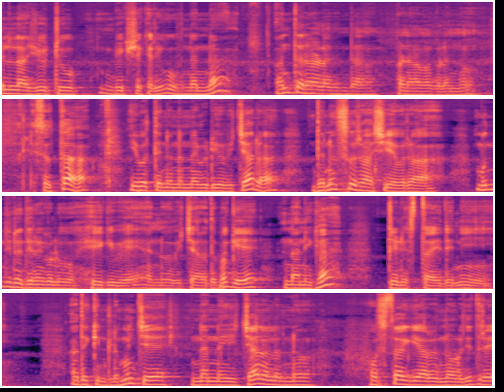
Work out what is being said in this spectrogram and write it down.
ಎಲ್ಲ ಯೂಟ್ಯೂಬ್ ವೀಕ್ಷಕರಿಗೂ ನನ್ನ ಅಂತರಾಳದಿಂದ ಪ್ರಣಾಮಗಳನ್ನು ಸಲ್ಲಿಸುತ್ತಾ ಇವತ್ತಿನ ನನ್ನ ವಿಡಿಯೋ ವಿಚಾರ ಧನುಸ್ಸು ರಾಶಿಯವರ ಮುಂದಿನ ದಿನಗಳು ಹೇಗಿವೆ ಅನ್ನುವ ವಿಚಾರದ ಬಗ್ಗೆ ನಾನೀಗ ತಿಳಿಸ್ತಾ ಇದ್ದೀನಿ. ಅದಕ್ಕಿಂತಲೂ ಮುಂಚೆ ನನ್ನ ಈ ಚಾನಲನ್ನು ಹೊಸದಾಗಿ ಯಾರು ನೋಡೋದಿದ್ದರೆ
